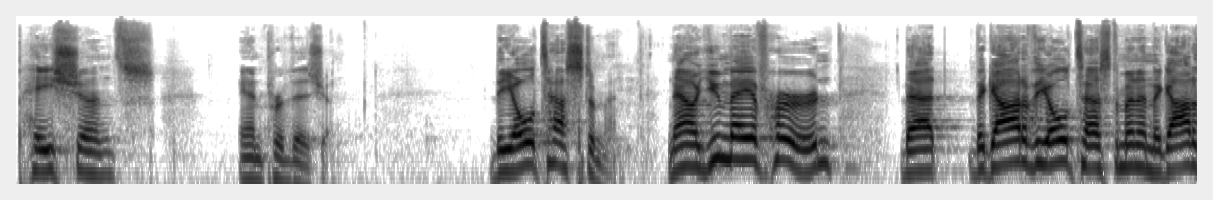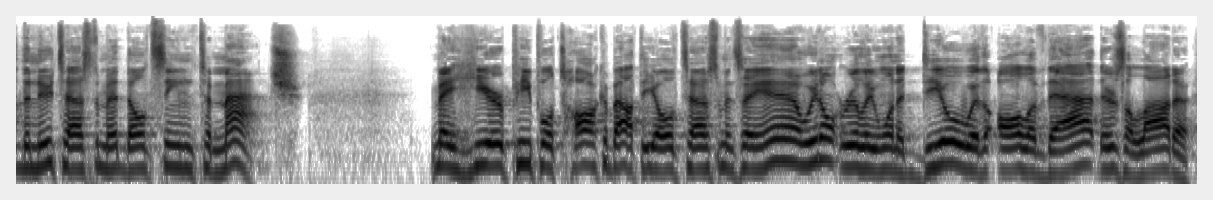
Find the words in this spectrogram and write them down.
patience, and provision. The Old Testament. Now, you may have heard that the God of the Old Testament and the God of the New Testament don't seem to match. You may hear people talk about the Old Testament say, yeah, we don't really want to deal with all of that. There's a lot of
